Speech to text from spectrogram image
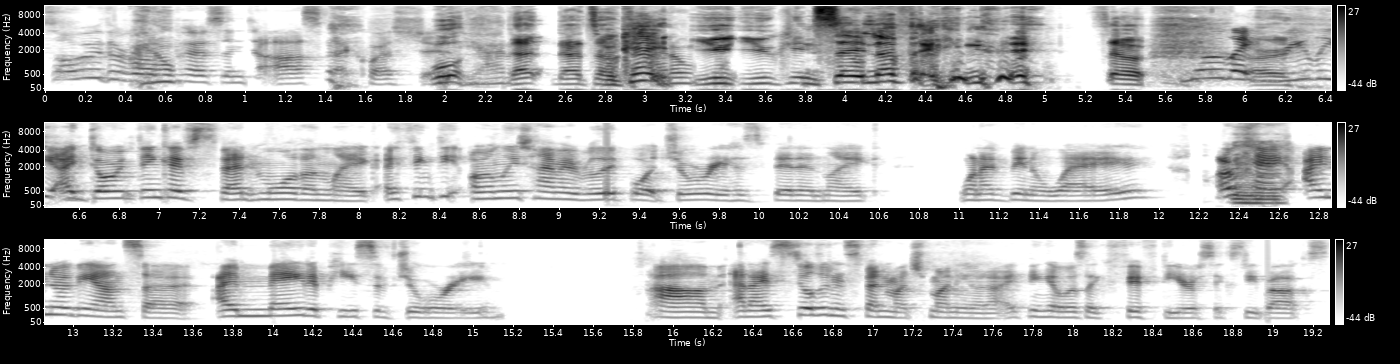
so the wrong person to ask that question. Well, Yeah, that that's okay. You you can say nothing. so no, like All right. really, I don't think I've spent more than like I think the only time I really bought jewelry has been in like when I've been away. Okay, I know the answer. I made a piece of jewelry. Um, and I still didn't spend much money on it. I think it was like 50 or 60 bucks.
